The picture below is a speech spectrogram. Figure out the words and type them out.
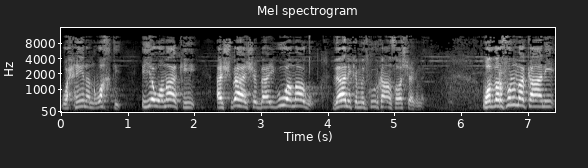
Wa xiinan wakti iyo wamaakii ashbaha shabahay huwa maagu. Dalika madkuurka aan soo sheegnay. Wa darfulmakaani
